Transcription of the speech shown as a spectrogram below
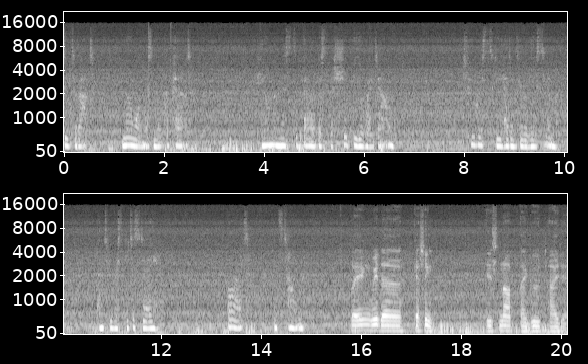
see to that. No one is more prepared. Beyond the mists of Erebus, there should be a way down. Too risky heading through Elysium. And too risky to stay. Alright, it's time. playing with the guessing is not a good idea.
